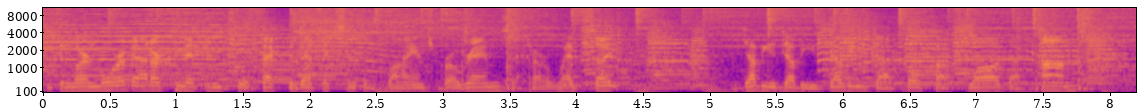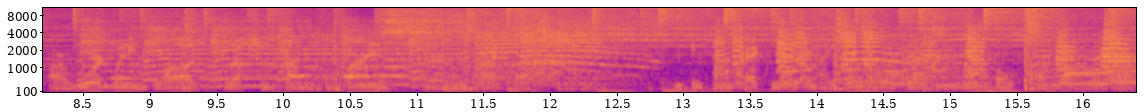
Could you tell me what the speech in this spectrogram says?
You can learn more about our commitment to effective ethics and compliance programs at our website, www.volkovlaw.com our award-winning blog, Corruption, Crime, and Compliance, and our new podcast series. You can contact me at my email address, Let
